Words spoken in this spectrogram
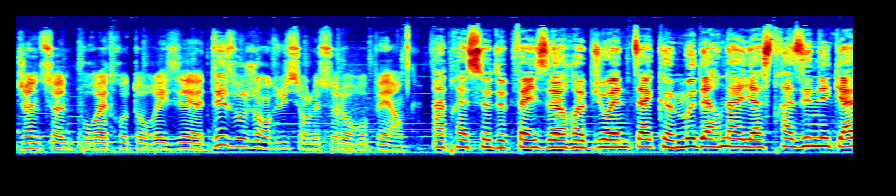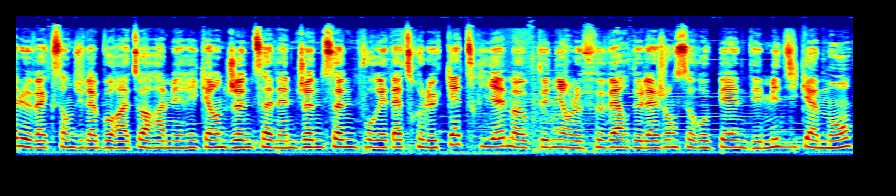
Johnson pourrait être autorisé dès aujourd'hui sur le sol européen. Après ceux de Pfizer, BioNTech, Moderna et AstraZeneca, le vaccin du laboratoire américain Johnson Johnson pourrait être le quatrième à obtenir le feu vert de l'Agence européenne des médicaments.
